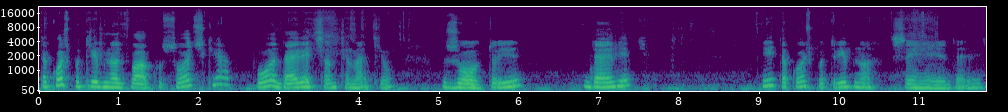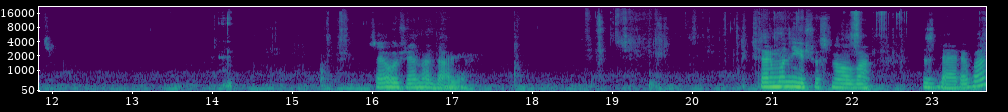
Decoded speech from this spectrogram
Також потрібно два кусочки по 9 см. Жовтої 9. І також потрібно синьої 9. Це вже надалі. Термоніж основа з дерева,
